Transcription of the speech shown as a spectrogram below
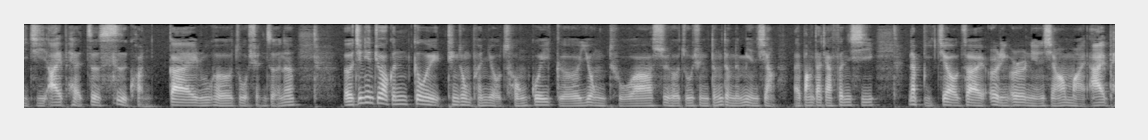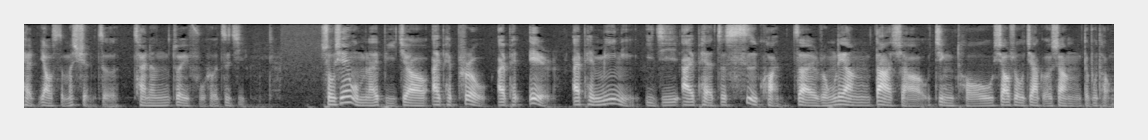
以及 iPad 这四款该如何做选择呢？呃，今天就要跟各位听众朋友从规格、用途啊、适合族群等等的面向来帮大家分析。那比较在二零二二年想要买 iPad 要怎么选择才能最符合自己？首先，我们来比较 iPad Pro、iPad Air、iPad Mini 以及 iPad 这四款在容量、大小、镜头、销售价格上的不同。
